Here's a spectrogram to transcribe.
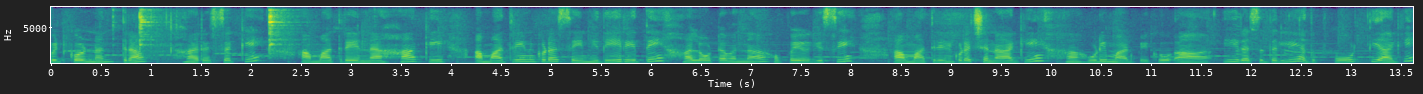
ಬಿಟ್ಕೊಂಡ ನಂತರ ಆ ರಸಕ್ಕೆ ಆ ಮಾತ್ರೆಯನ್ನು ಹಾಕಿ, ಆ ಮಾತ್ರೆಯನ್ನು ಕೂಡ ಸೇಮ್ ಇದೇ ರೀತಿ ಆ ಲೋಟವನ್ನು ಉಪಯೋಗಿಸಿ, ಆ ಮಾತ್ರೆಯನ್ನು ಕೂಡ ಚೆನ್ನಾಗಿ ಹುಡಿ ಮಾಡಬೇಕು. ಈ ರಸದಲ್ಲಿ ಅದು ಪೂರ್ತಿಯಾಗಿ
